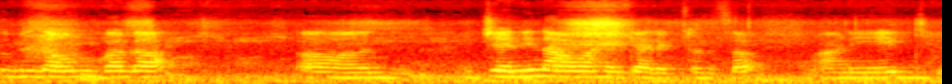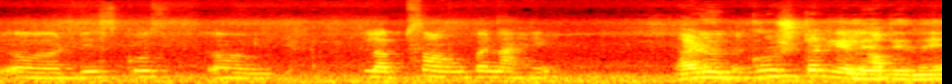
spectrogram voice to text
तुम्ही जाऊन बघा. जेनी नाव आहे कॅरेक्टरचं आणि एक डिस्को क्लब सॉन्ग पण आहे. आणि उत्कृष्ट केलंय तिने.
